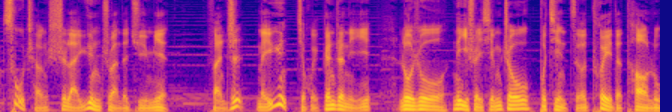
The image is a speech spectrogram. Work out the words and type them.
促成时来运转的局面；反之，霉运就会跟着你落入逆水行舟、不进则退的套路。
